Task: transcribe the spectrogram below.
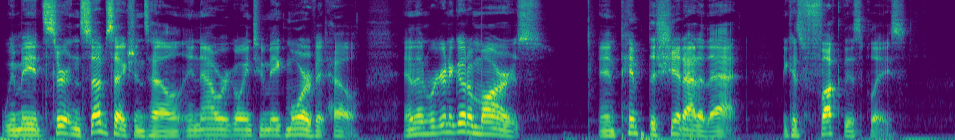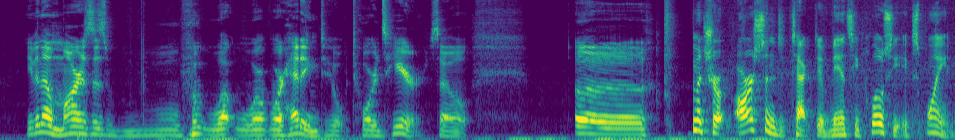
We made certain subsections hell, and now we're going to make more of it hell. And then we're going to go to Mars and pimp the shit out of that. Because fuck this place. Even though Mars is w- what we're, we're heading to, towards here. So, uh. Amateur arson detective Nancy Pelosi explained.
